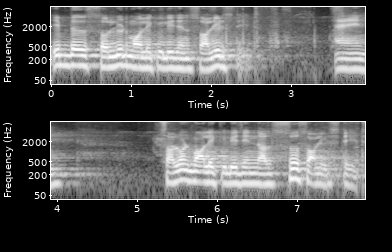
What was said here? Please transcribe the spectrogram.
If the solute molecule is in solid state and solvent molecule is in also solid state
